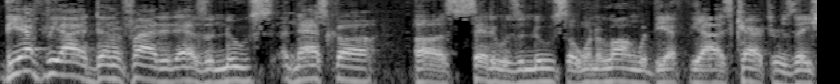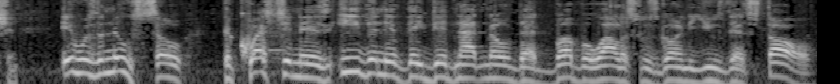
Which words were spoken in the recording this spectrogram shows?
The FBI identified it as a noose. NASCAR uh, said it was a noose so went along with the FBI's characterization it was a noose. So the question is, even if they did not know that Bubba Wallace was going to use that stall,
